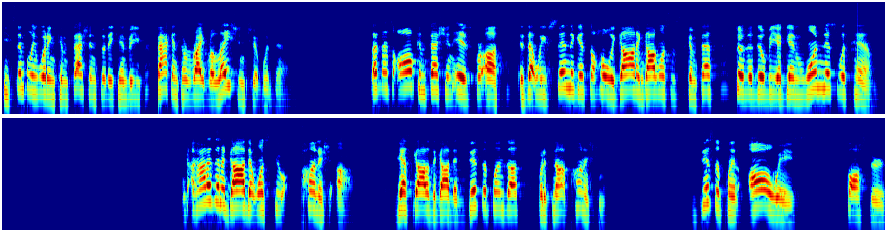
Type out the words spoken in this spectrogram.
he's simply wanting confession so they can be back into right relationship with them. That, that's all confession is for us, is that we've sinned against the holy God and God wants us to confess so that there'll be again oneness with Him. God isn't a God that wants to punish us. Yes, God is a God that disciplines us, but it's not punishment. Discipline always fosters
